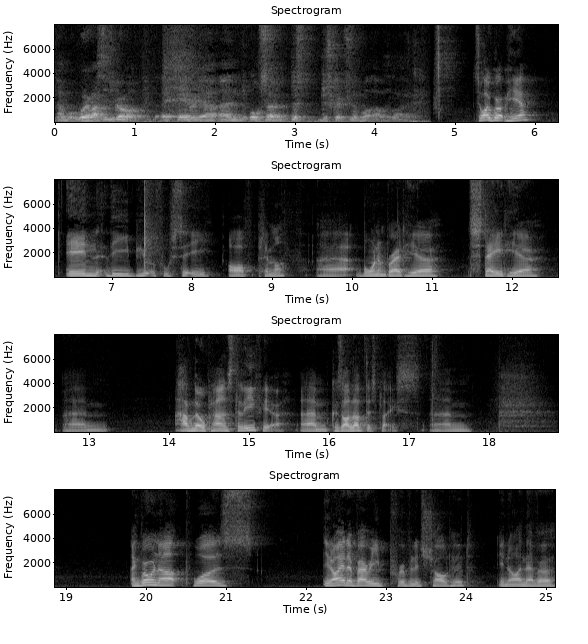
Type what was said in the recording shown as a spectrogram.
And whereabouts did you grow up, area, and also just description of what that was like? So I grew up here in the beautiful city of Plymouth. Uh, born and bred here, stayed here. Um, have no plans to leave here because um, I love this place. Um, and growing up was, you know, I had a very privileged childhood. You know, I never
